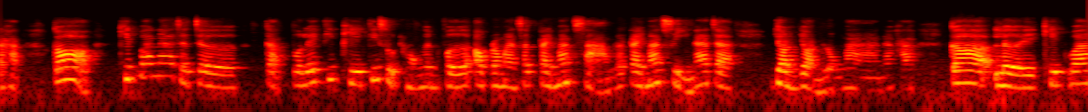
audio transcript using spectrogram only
นะคะก็คิดว่าน่าจะเจอกับตัวเลขที่พีคที่สุดของเงินเฟ้อเอาประมาณสักไตรมาสสามและไตรมาสสี่น่าจะหย่อนหย่อนลงมานะคะ ก็เลยคิดว่า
